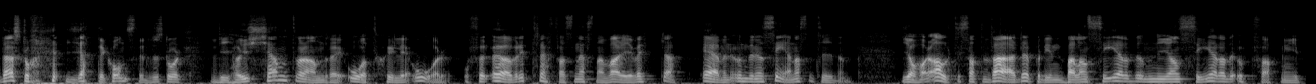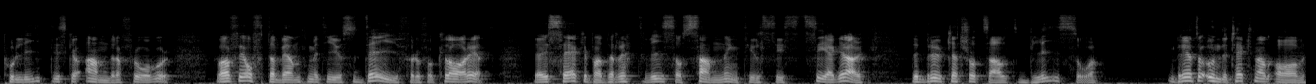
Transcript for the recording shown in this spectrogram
Där står det jättekonstigt. Det står Vi har ju känt varandra i åtskilliga år och för övrigt träffats nästan varje vecka, även under den senaste tiden. Jag har alltid satt värde på din balanserade och nyanserade uppfattning i politiska och andra frågor. Varför jag ofta vänt mig till just dig för att få klarhet. Jag är säker på att rättvisa och sanning till sist segrar. Det brukar trots allt bli så. Brevet var undertecknad av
